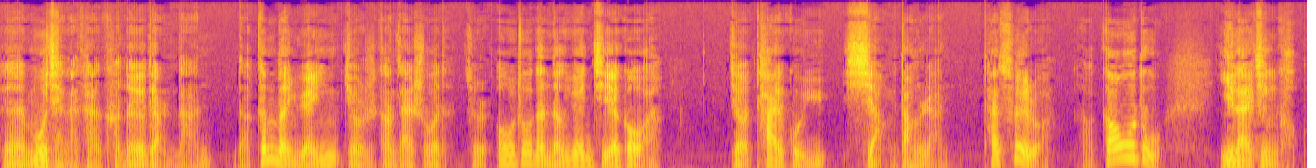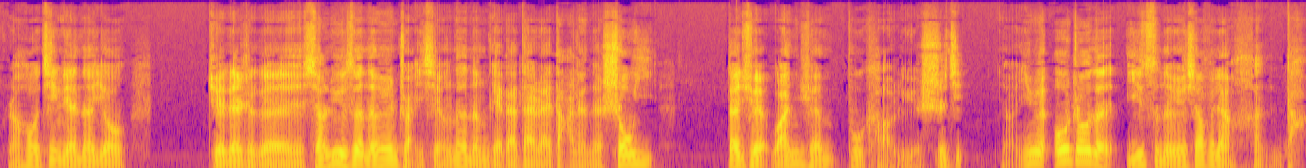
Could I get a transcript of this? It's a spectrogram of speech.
呃，目前来看可能有点难。那根本原因就是刚才说的，就是欧洲的能源结构啊，就太过于想当然，太脆弱啊，高度依赖进口。然后近年呢，又觉得这个像绿色能源转型呢，能给它带来大量的收益，但却完全不考虑实际啊，因为欧洲的一次能源消费量很大。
